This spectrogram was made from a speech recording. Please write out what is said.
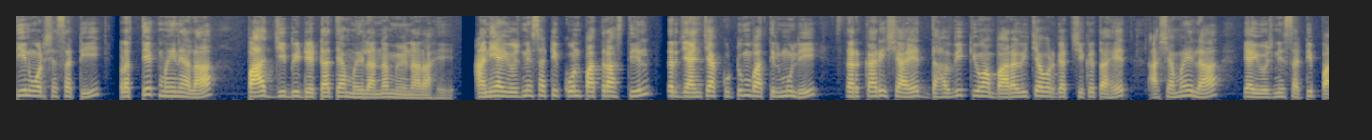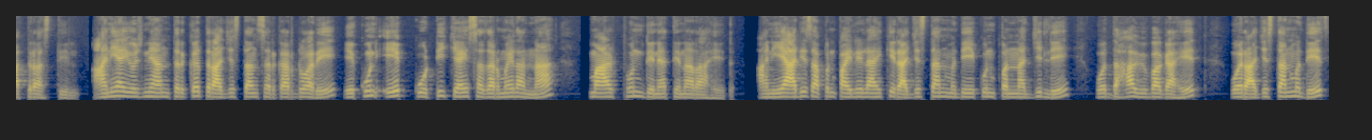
तीन वर्षासाठी प्रत्येक महिन्याला पाच जीबी डेटा त्या महिलांना मिळणार आहे. आणि या योजनेसाठी कोण पात्र असतील? तर ज्यांच्या कुटुंबातील मुली सरकारी शाळेत दहावी किंवा बारावीच्या वर्गात शिकत आहेत अशा महिला या योजनेसाठी पात्र असतील. आणि या योजनेअंतर्गत राजस्थान सरकारद्वारे एकूण एक कोटी चाळीस हजार महिलांना स्मार्टफोन देण्यात येणार आहेत. आणि याआधीच आपण पाहिलेलं आहे की राजस्थानमध्ये एकूण पन्नास जिल्हे व दहा विभाग आहेत व राजस्थानमध्येच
